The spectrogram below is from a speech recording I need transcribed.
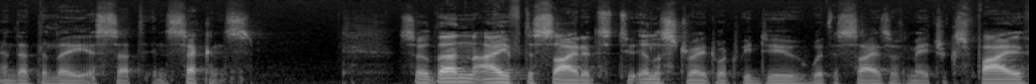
and that delay is set in seconds. So then I've decided to illustrate what we do with the size of matrix 5.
